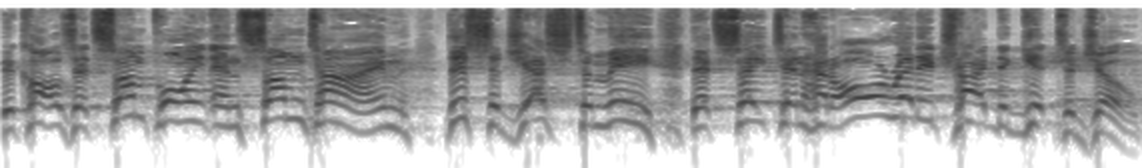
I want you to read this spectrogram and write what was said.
Because at some point and some time, this suggests to me that Satan had already tried to get to Job.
